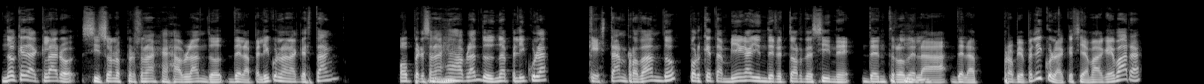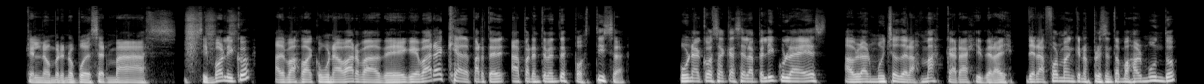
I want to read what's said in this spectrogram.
no queda claro si son los personajes hablando de la película en la que están o personajes hablando de una película que están rodando, porque también hay un director de cine dentro de, la, de la propia película que se llama Guevara, que el nombre no puede ser más simbólico. Además va con una barba de Guevara que aparte, aparentemente es postiza. Una cosa que hace la película es hablar mucho de las máscaras y de la, de la forma en que nos presentamos al mundo,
